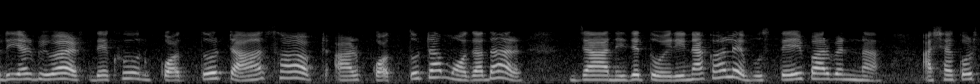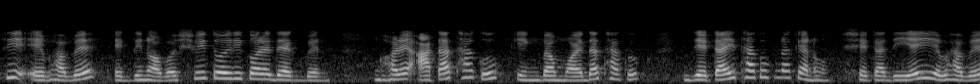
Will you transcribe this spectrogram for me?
ডিয়ার ভিউয়ার্স দেখুন কতটা সফট আর কতটা মজাদার। যা নিজে তৈরি না করলে বুঝতেই পারবেন না। আশা করছি এভাবে একদিন অবশ্যই তৈরি করে দেখবেন। ঘরে আটা থাকুক কিংবা ময়দা থাকুক যেটাই থাকুক না কেন, সেটা দিয়েই এভাবে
